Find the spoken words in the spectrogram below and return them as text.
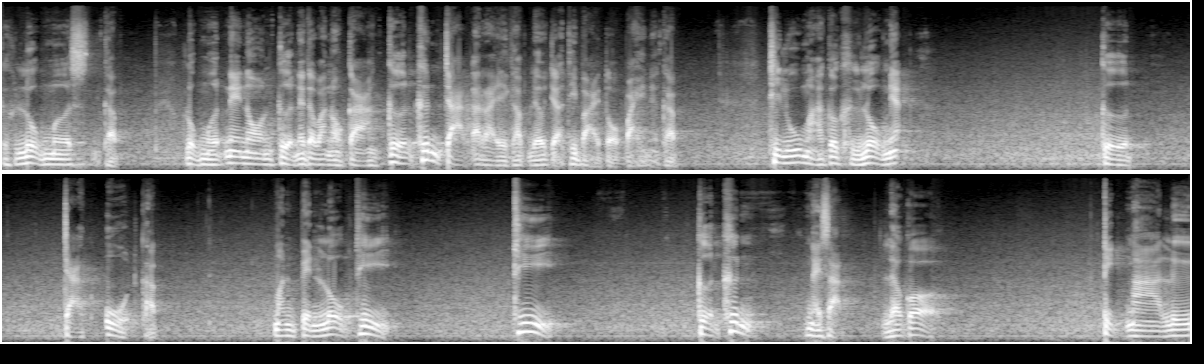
ก็คือโรคเมอร์สครับโรคเมิร์ดแน่นอนเกิดในตะวันออกกลาง เกิดขึ้นจากอะไรครับแล้วจะอธิบายต่อไปนะครับ ที่รู้มาก็คือโรคเนี้ยเกิดจากอูดครับ มันเป็นโรคที่ ที่เกิดขึ้นในสัตว์ แล้วก็ติดมาหรือ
